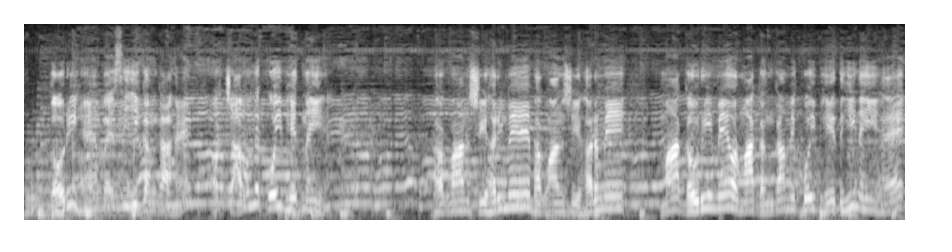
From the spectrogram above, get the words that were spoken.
गौरी हैं, वैसी ही गंगा हैं और चारों में कोई भेद नहीं है। भगवान श्रीहरि में, भगवान श्री हर में, माँ गौरी में और माँ गंगा में कोई भेद ही नहीं है,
